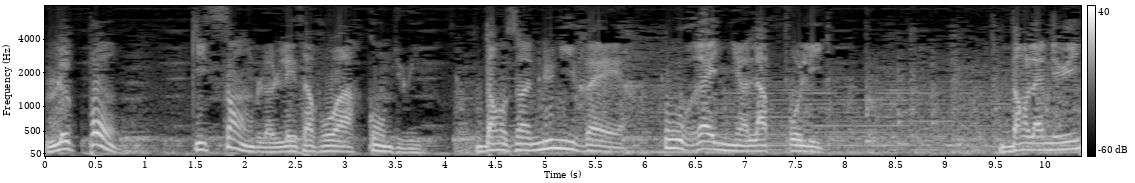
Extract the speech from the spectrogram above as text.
le pont qui semble les avoir conduits dans un univers où règne la folie. Dans la nuit,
